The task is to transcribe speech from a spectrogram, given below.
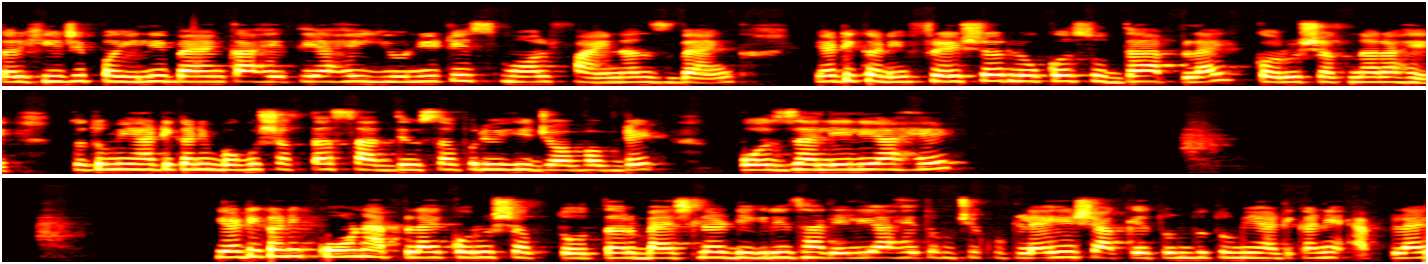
तर ही जी पहिली बँक आहे ती आहे युनिटी स्मॉल फायनान्स बँक या ठिकाणी फ्रेशर लोक सुद्धा अप्लाय करू शकणार आहे. तर तुम्ही या ठिकाणी बघू शकता सात दिवसापूर्वी ही जॉब अपडेट पोस्ट झालेली आहे. या ठिकाणी कोण अप्लाय करू शकतो? तर बॅचलर डिग्री झालेली आहे तुमची कुठल्याही शाखेतून तर तुम्ही या ठिकाणी अप्लाय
